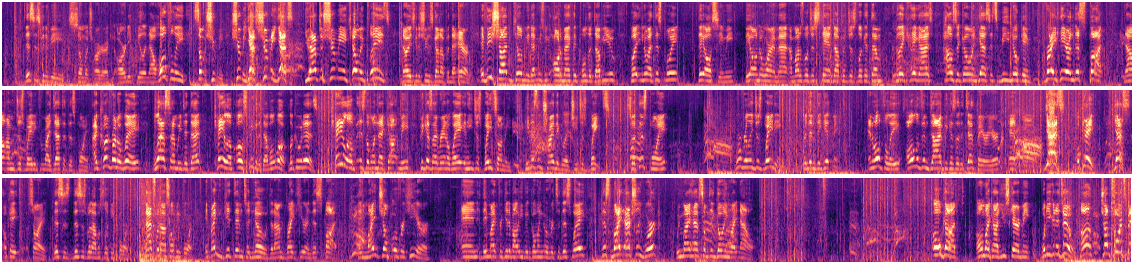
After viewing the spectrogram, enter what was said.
This is gonna be so much harder. I can already feel it now. Hopefully, someone shoot me. Shoot me. Yes, shoot me. Yes. You have to shoot me and kill me, please. No, he's gonna shoot his gun up in the air. If he shot and killed me, that means we automatically pull the W. But, you know, at this point, they all see me. They all know where I'm at. I might as well just stand up and just look at them and be like, hey guys, how's it going? Yes, it's me, No Game, right here in this spot. Now I'm just waiting for my death at this point. I could run away. Last time we did that, Caleb, oh, speak of the devil, look, look who it is. Caleb is the one that got me because I ran away and he just waits on me. He doesn't try the glitch, he just waits. So at this point, we're really just waiting for them to get me. And hopefully, all of them die because of the death barrier. And, uh, yes! Okay, yes! Okay, sorry. This is, this is what I was looking for. That's what I was hoping for. If I can get them to know that I'm right here in this spot, they might jump over here, and they might forget about even going over to this way. This might actually work. We might have something going right now. Oh, God. Oh, my God. You scared me. What are you to do? Huh? Jump towards me.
